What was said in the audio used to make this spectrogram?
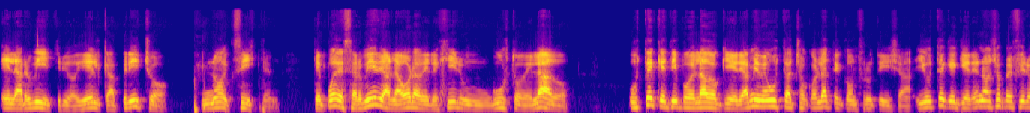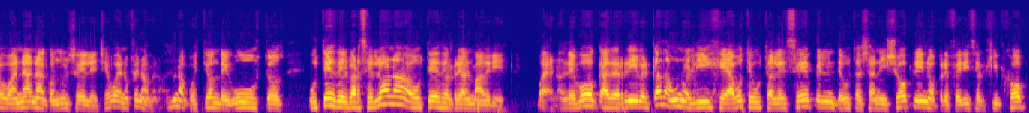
el arbitrio y el capricho no existen. Te puede servir a la hora de elegir un gusto de helado, ¿Usted qué tipo de helado quiere? A mí me gusta chocolate con frutilla. ¿Y usted qué quiere? No, yo prefiero banana con dulce de leche. Bueno, fenómeno. Es una cuestión de gustos. ¿Usted es del Barcelona o usted es del Real Madrid? Bueno, de Boca, de River, cada uno elige. ¿A vos te gusta Led Zeppelin? ¿Te gusta Janis Joplin o preferís el hip hop?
